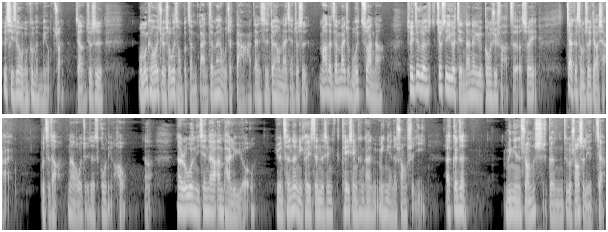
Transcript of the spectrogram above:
所以，其实我们根本没有赚。这样就是我们可能会觉得说，为什么不增班？增班我就搭，但是对他们来讲，就是妈的增班就不会赚啊。所以，这个就是一个简单的一个供需法则。所以，价格什么时候掉下来？不知道，那我觉得是过年后啊。那如果你现在要安排旅游远程的，你可以真的先可以先看看明年的双十一，呃，更正，明年双十跟这个双十连假。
